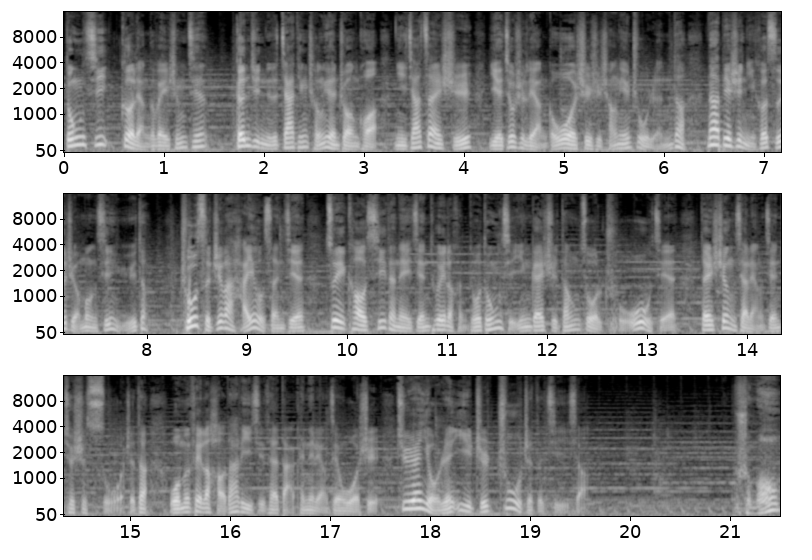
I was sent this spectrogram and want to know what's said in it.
东西各两个卫生间。根据你的家庭成员状况，你家暂时也就是两个卧室是常年住人的，那便是你和死者孟新瑜的。除此之外还有三间，最靠西的那间推了很多东西，应该是当做储物间，但剩下两间却是锁着的。我们费了好大力气才打开那两间卧室，居然有人一直住着的迹象。什么？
